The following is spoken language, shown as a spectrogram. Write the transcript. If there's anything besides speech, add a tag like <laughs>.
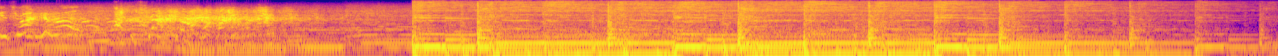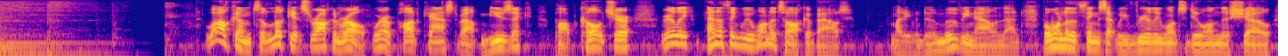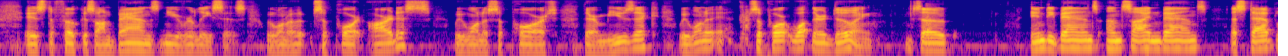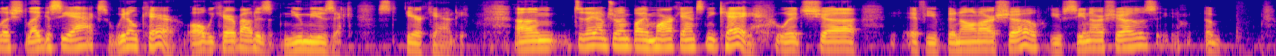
It's rock and roll. Welcome to Look It's Rock and Roll. We're a podcast about music, pop culture, really anything we want to talk about. Might even do a movie now and then. But one of the things that we really want to do on this show is to focus on bands' new releases. We want to support artists, we want to support their music, we want to support what they're doing. So, indie bands, unsigned bands, established legacy acts, we don't care. All we care about is new music, ear candy. Um, today I'm joined by Mark Anthony Kay, which, uh, if you've been on our show, you've seen our shows. Uh,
